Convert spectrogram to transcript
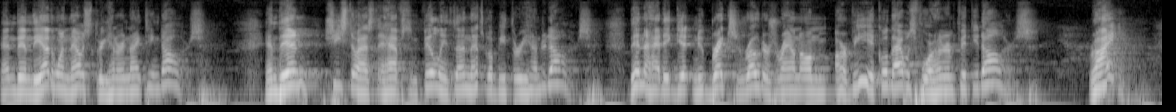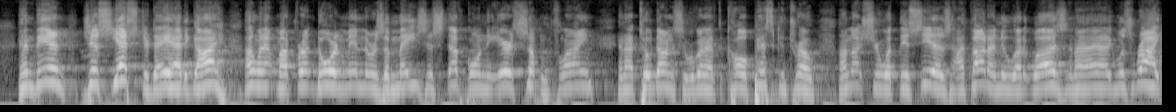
and then the other one, that was $319. And then she still has to have some fillings done. That's going to be $300. Then I had to get new brakes and rotors around on our vehicle. That was $450. Right? And then just yesterday, I had a guy. I went out my front door, and man, there was a maze of stuff going in the air, something flying. And I told Don, I said, We're going to have to call pest control. I'm not sure what this is. I thought I knew what it was, and I, I was right.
